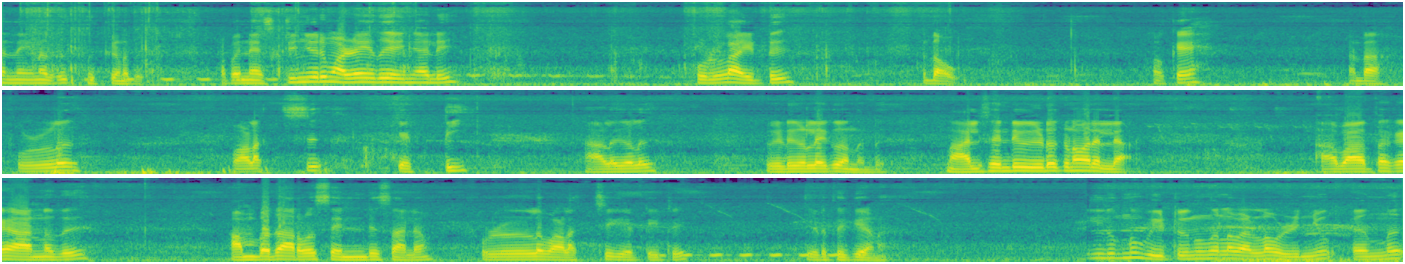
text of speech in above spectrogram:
തന്നെയാണ് അത് നിൽക്കുന്നത് അപ്പോൾ നെക്സ്റ്റ് ഇനി ഒരു മഴ ചെയ്ത് കഴിഞ്ഞാൽ ഫുള്ളായിട്ട് ഇതാവും. ഓക്കെ കണ്ട ഫുള്ള് വളച്ച് കെട്ടി ആളുകൾ വീടുകളിലേക്ക് വന്നിട്ടുണ്ട്. നാല് സെന്റ് വീട് വെക്കണ പോലല്ല. ആ ഭാഗത്തൊക്കെ കാണുന്നത് അമ്പത് അറുപത് സെന്റ് സ്ഥലം ഫുള്ള് വളച്ച് കെട്ടിയിട്ട് എടുത്തിരിക്കുകയാണ്. ഇതിൽ നിന്നും വീട്ടിൽ നിന്നുള്ള വെള്ളം ഒഴിഞ്ഞു എന്ന്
